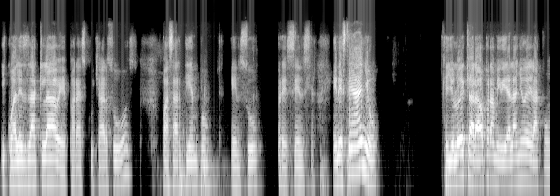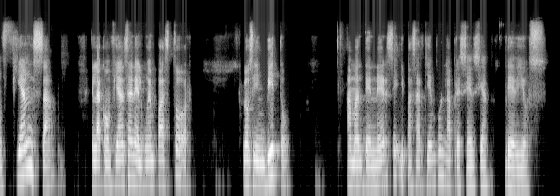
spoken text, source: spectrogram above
¿Y cuál es la clave para escuchar su voz? Pasar tiempo en su presencia. En este año, que yo lo he declarado para mi vida el año de la confianza, en la confianza en el buen pastor, los invito a mantenerse y pasar tiempo en la presencia de Dios.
